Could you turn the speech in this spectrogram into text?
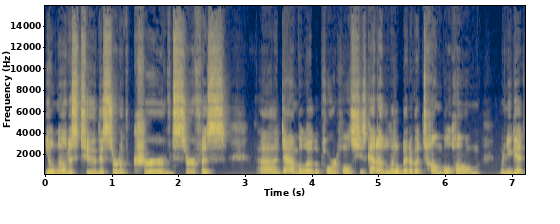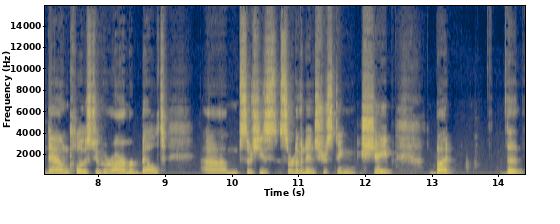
You'll notice too this sort of curved surface uh, down below the porthole. She's got a little bit of a tumble home when you get down close to her armor belt. Um, so she's sort of an interesting shape. But the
